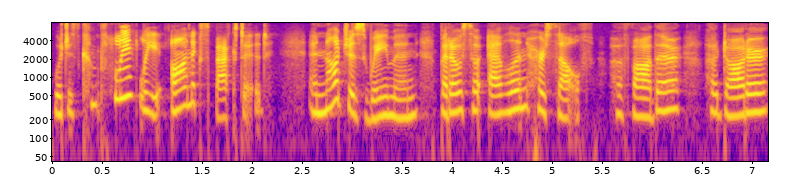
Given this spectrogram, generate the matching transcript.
which is completely unexpected. And not just Waymond, but also Evelyn herself, her father, her daughter,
